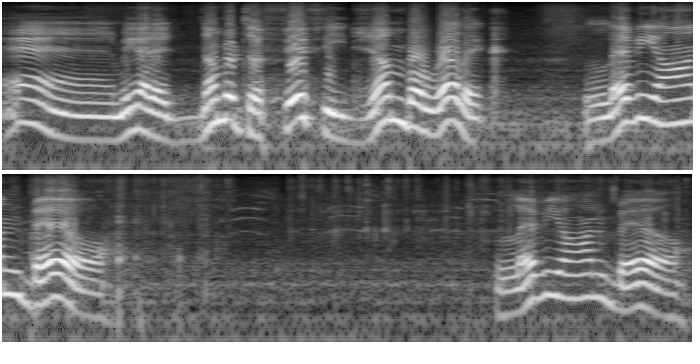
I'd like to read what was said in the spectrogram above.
And we got a number to 50 jumbo relic, Le'Veon Bell. Le'Veon Bell.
